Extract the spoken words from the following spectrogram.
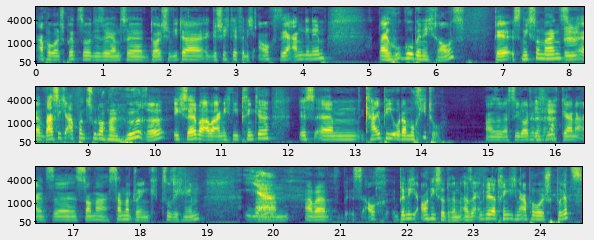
Aperol Spritz, so diese ganze Dolce Vita-Geschichte, finde ich auch sehr angenehm. Bei Hugo bin ich raus. Der ist nicht so meins. Mhm. Äh, was ich ab und zu noch mal höre, ich selber aber eigentlich nie trinke, ist ähm, Kaipi oder Mojito. Also, dass die Leute das mhm. auch gerne als äh, Sommer, Summer Drink zu sich nehmen. Ja. Ähm, aber ist auch, bin ich auch nicht so drin. Also entweder trinke ich einen Aperol Spritz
